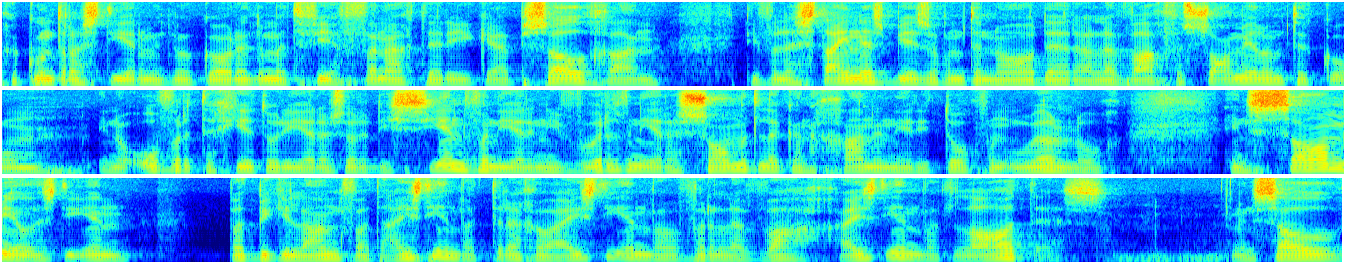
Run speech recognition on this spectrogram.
gekontrasteer met mekaar net om dit vir vinnig te recap. Saul gaan die Filistyne is besig om te nader. Hulle wag vir Samuel om te kom en 'n offer te gee tot die Here sodat die seën van die Here en die woord van die Here saam met hulle kan gaan in hierdie tog van oorlog. En Samuel is die een wat bietjie lank vat. Hy's die een wat terughou. Hy's die een waarvoor hulle wag. Hy's die een wat laat is. En Saul,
